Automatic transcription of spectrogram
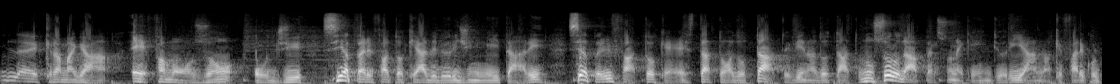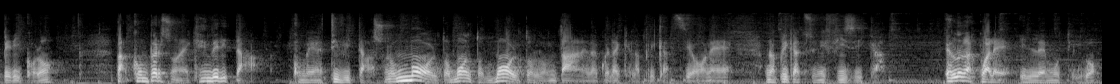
Il Krav Maga è famoso oggi sia per il fatto che ha delle origini militari, sia per il fatto che è stato adottato e viene adottato non solo da persone che in teoria hanno a che fare col pericolo, ma con persone che in verità come attività sono molto molto molto lontane da quella che è l'applicazione, un'applicazione fisica. E allora qual è il motivo?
